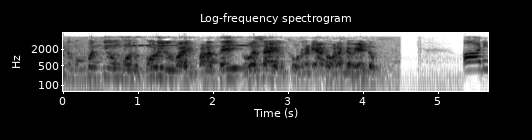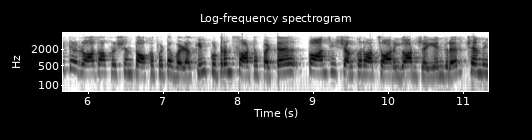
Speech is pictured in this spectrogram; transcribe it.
இந்த முப்பத்தி ஒன்பது கோடி ரூபாய் பணத்தை விவசாயிகளுக்கு உடனடியாக வழங்க வேண்டும். ஆடிட்டர் ராதாகிருஷ்ணன் தாக்கப்பட்ட வழக்கில் குற்றம் சாட்டப்பட்ட காஞ்சி சங்கராச்சாரியார் ஜெயேந்திரர் சென்னை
